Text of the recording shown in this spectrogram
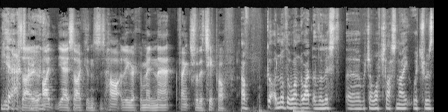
Yeah. So great? I yeah, so I can heartily recommend that. Thanks for the tip off. I've got another one to add to the list, uh, which I watched last night, which was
